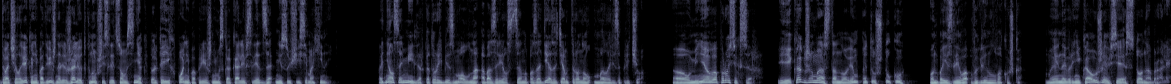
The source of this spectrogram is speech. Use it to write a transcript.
Два человека неподвижно лежали, уткнувшись лицом в снег, только их пони по-прежнему скакали вслед за несущейся махиной. Поднялся Миллер, который безмолвно обозрел сцену позади, а затем тронул Мэлори за плечо. «А у меня вопросик, сэр. И как же мы остановим эту штуку?» Он боязливо выглянул в окошко. «Мы наверняка уже все сто набрали».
